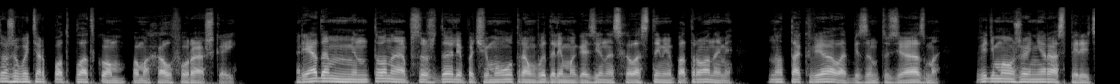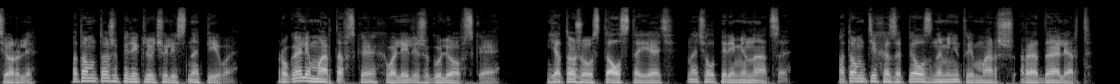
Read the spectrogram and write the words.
тоже вытер пот платком, помахал фуражкой. Рядом ментоны обсуждали, почему утром выдали магазины с холостыми патронами, но так вяло, без энтузиазма — Видимо, уже не раз перетерли. Потом тоже переключились на пиво. Ругали Мартовское, хвалили Жигулевское. Я тоже устал стоять, начал переминаться. Потом тихо запел знаменитый марш «Ред Алерт».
